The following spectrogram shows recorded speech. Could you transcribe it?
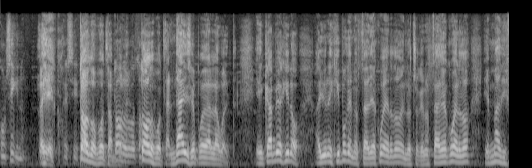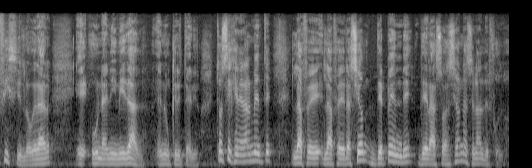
Consigna. Es decir, todos votan todos por votan todos votan, nadie se puede dar la vuelta. En cambio aquí no, hay un equipo que no está de acuerdo, el otro que no está de acuerdo, es más difícil lograr eh, unanimidad en un criterio. Entonces generalmente la, la federación depende de la Asociación Nacional de Fútbol.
